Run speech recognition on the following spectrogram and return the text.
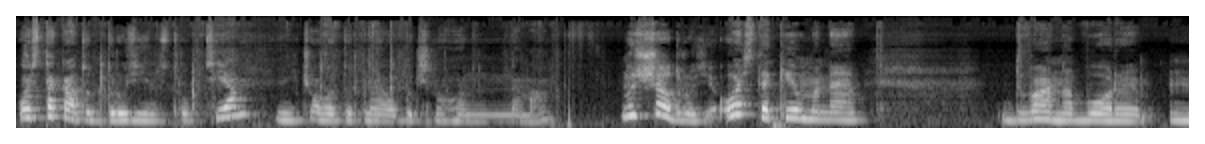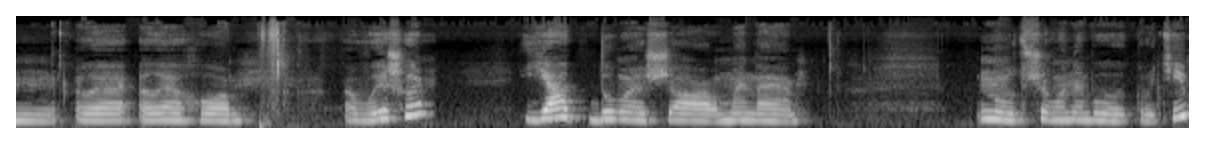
Ось така тут, друзі, інструкція. Нічого тут необичного нема. Ну що, друзі, ось такі в мене два набори Лего вийшли. Я думаю, що в мене ну, що вони були круті.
